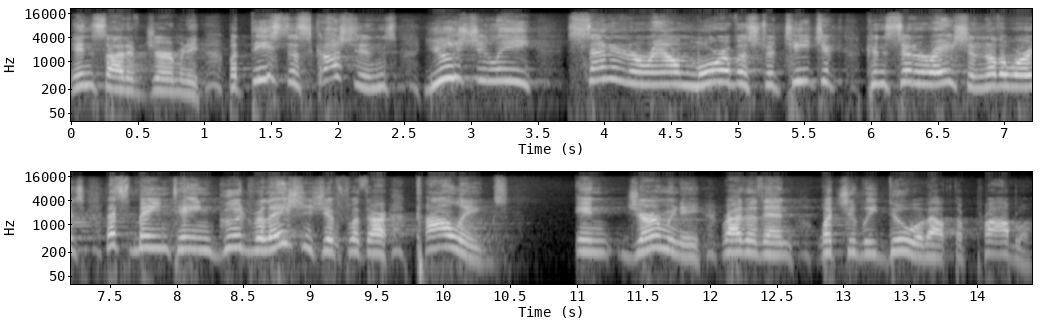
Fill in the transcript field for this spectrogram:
inside of Germany. But these discussions usually centered around more of a strategic consideration. In other words, let's maintain good relationships with our colleagues in Germany rather than what should we do about the problem.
